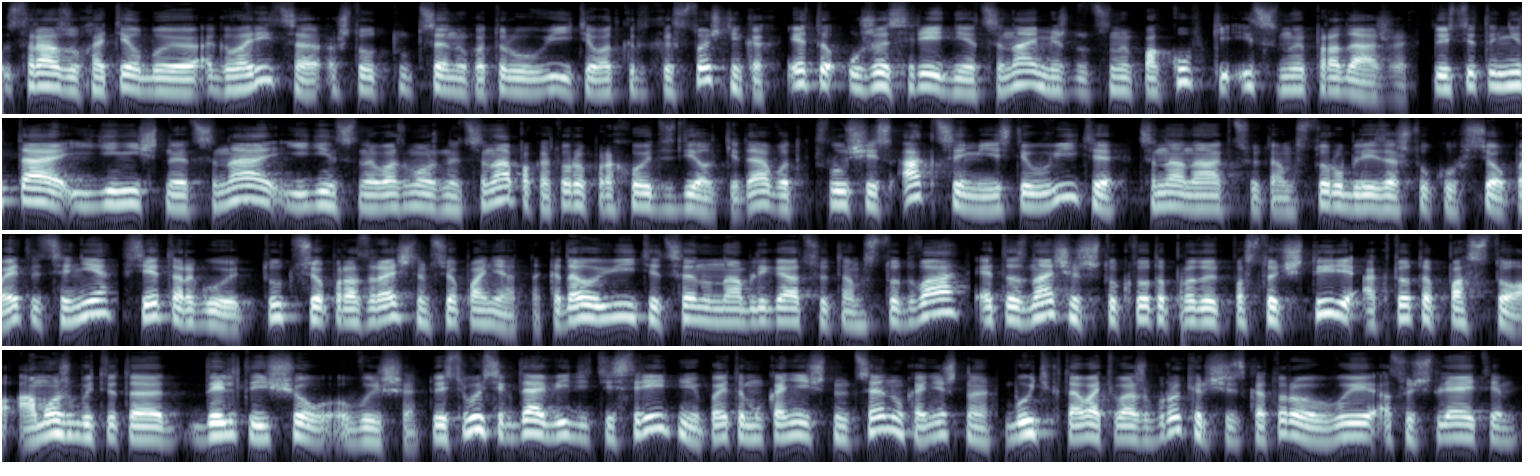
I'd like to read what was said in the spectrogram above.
Сразу хотел бы оговориться, что ту цену, которую вы видите в открытых источниках, это уже средняя цена между ценой покупки и ценой продажи. То есть это не та единичная цена, единственная возможная цена, по которой проходят сделки. Да? Вот в случае с акциями, если вы видите цена на акцию там 100 рублей за штуку, все, по этой цене все торгуют. Тут все прозрачно, все понятно. Когда вы видите цену на облигацию там 102, это значит, что кто-то продает по 104, а кто-то по 100. А может быть это дельта еще выше. То есть вы всегда видите среднюю, поэтому конечную цену, конечно, будет диктовать ваш брокер, через которого вы осуществляете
